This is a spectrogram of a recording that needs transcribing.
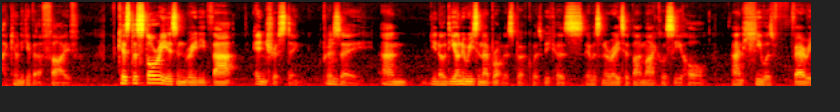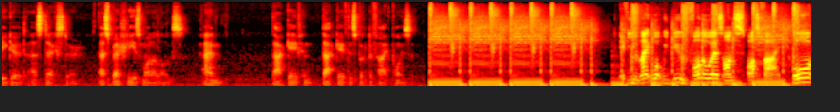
I can only give it a 5. Because the story isn't really that interesting, per Mm. se. And, you know, the only reason I brought this book was because it was narrated by Michael C. Hall, and he was very good as Dexter, especially his monologues. And that gave him that gave this book the 5 points. If you like what we do, follow us on Spotify or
